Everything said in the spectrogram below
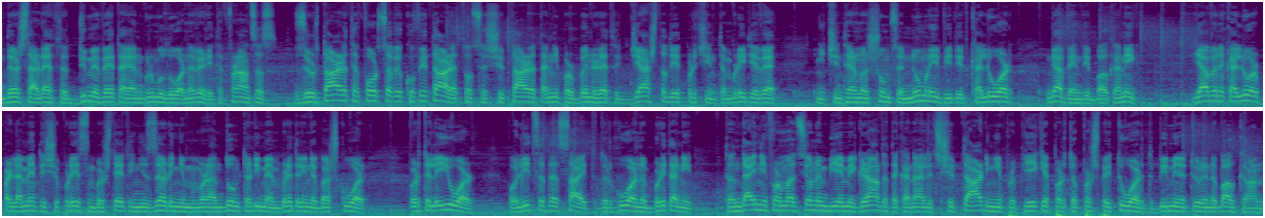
ndërsa rreth 2000 veta janë grumbulluar në veri të Francës. Zyrtarët e forcave kufitare thonë se shqiptarët tani përbëjnë rreth 60% të mbritjeve, 100 herë më shumë se numri i vitit kaluar, nga vendi ballkanik. Javën e kaluar Parlamenti i Shqipërisë mbështeti njëzëri një memorandum të ri me Mbretërinë e Bashkuar për të lejuar policët e saj të dërguar në Britani të ndajnë informacione mbi emigrantët e kanalit shqiptar, në një përpjekje për të përshpejtuar dëbimin e tyre në Ballkan,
